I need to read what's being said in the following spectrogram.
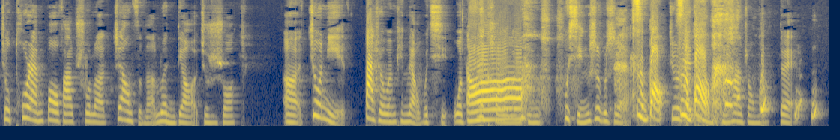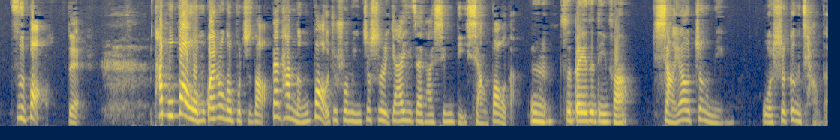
就突然爆发出了这样子的论调，就是说，呃，就你大学文凭了不起，我自考的文凭不行，是不是？自爆，就是在这自爆种，谈话中嘛，对，自爆，对。他不爆，我们观众都不知道，但他能爆，就说明这是压抑在他心底想爆的，嗯，自卑的地方，想要证明我是更强的。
